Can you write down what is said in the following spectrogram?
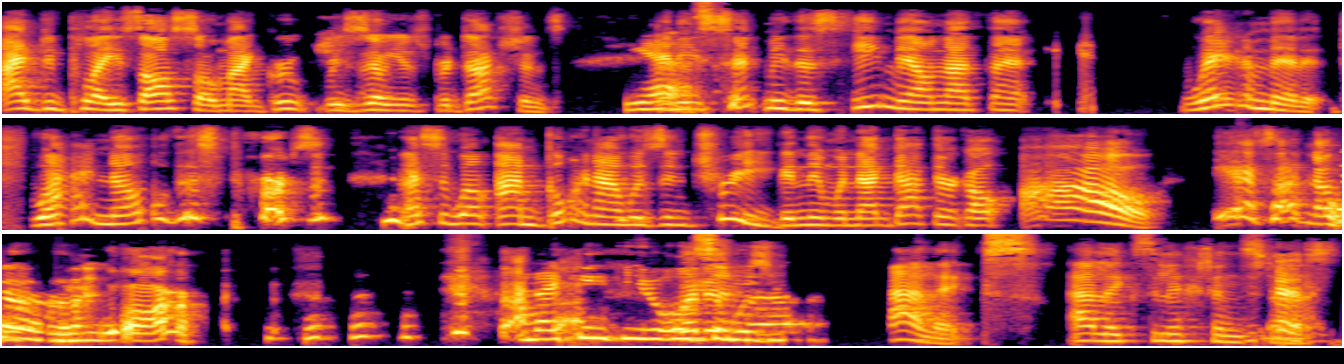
I do plays also, my group Resilience Productions. Yes. And he sent me this email and I thought, wait a minute, do I know this person? And I said, well, I'm going. I was intrigued. And then when I got there, I go, oh, yes, I know who you are. and I think you also know Alex, Alex Lichtenstein. Yes.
